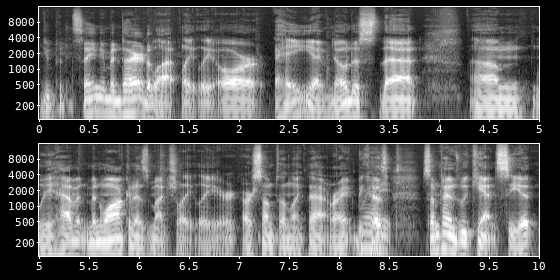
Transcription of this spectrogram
you've been saying you've been tired a lot lately, or hey, I've noticed that um, we haven't been walking as much lately, or, or something like that, right? Because Right. sometimes we can't see it,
